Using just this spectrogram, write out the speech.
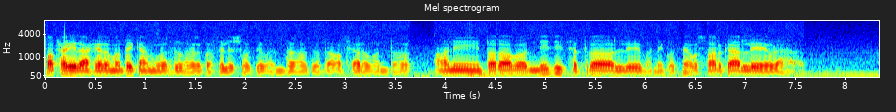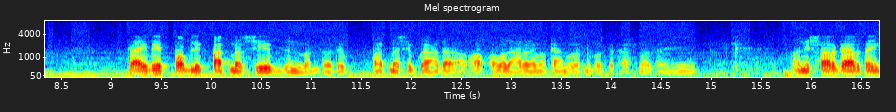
पछाडि राखेर मात्रै काम गर्छु भनेर कसैले सोच्यो भने त त्यो त अप्ठ्यारो पनि त। अनि तर अब निजी क्षेत्रले भनेको चाहिँ अब सरकारले एउटा प्राइभेट पब्लिक पार्टनरसिप जुन भन्छ त्यो पार्टनरसिपको आधार अवधारणामा काम गर्नुपर्छ खासमा चाहिँ। अनि सरकार चाहिँ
